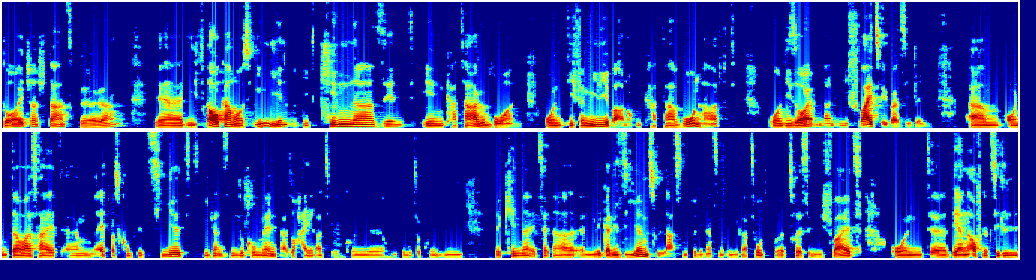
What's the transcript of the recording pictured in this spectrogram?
deutscher Staatsbürger. Der, die Frau kam aus Indien und die Kinder sind in Katar geboren. Und die Familie war auch noch in Katar wohnhaft und die sollten dann in die Schweiz übersiedeln. Ähm, und da war es halt ähm, etwas kompliziert, die ganzen Dokumente, also Heiratsurkunde und Geburtsurkunden der Kinder etc. Ähm, legalisieren zu lassen für den ganzen Immigrationsprozess in die Schweiz. Und äh, deren Aufenthaltstitel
